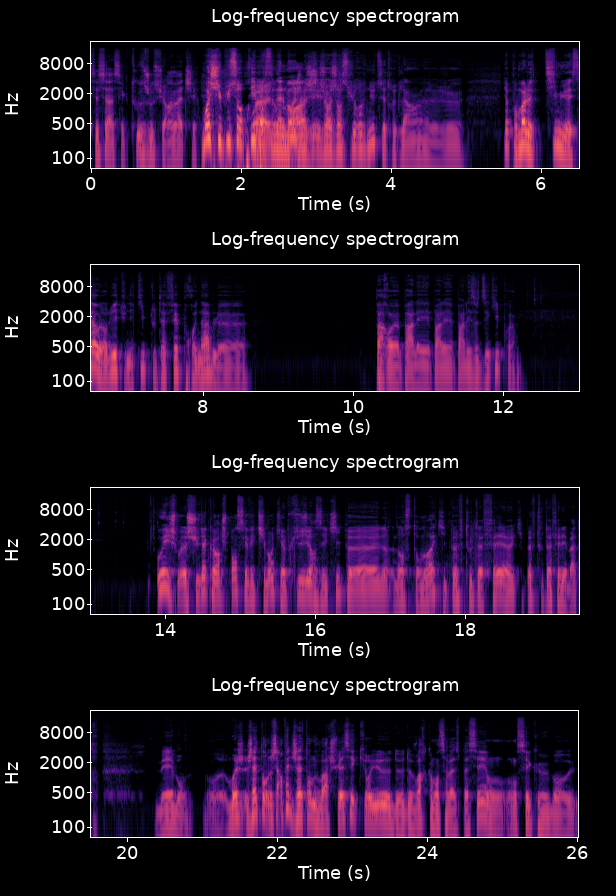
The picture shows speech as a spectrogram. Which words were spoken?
c'est ça, c'est que tout se joue sur un match. Moi, je suis plus surpris personnellement. Hein, j'en suis revenu de ce truc-là. Hein, je... Pour moi, le Team USA aujourd'hui est une équipe tout à fait prenable euh, par, euh, par, les, par, les, par les autres équipes. Quoi. Oui, je, suis d'accord. Je pense qu'effectivement qu'il y a plusieurs équipes dans ce tournoi qui peuvent tout à fait, qui peuvent tout à fait les battre. Mais bon, euh, moi j'attends. En fait, j'attends de voir. Je suis assez curieux de, voir comment ça va se passer. On, sait que bon, euh,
